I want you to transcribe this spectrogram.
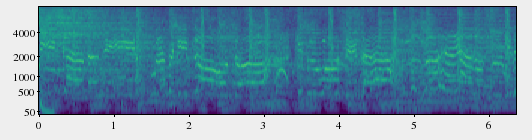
右肩に紫ちょうどキスをした。その。部屋の。隅で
